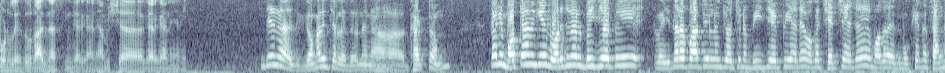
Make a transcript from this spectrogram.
చూడలేదు. రాజ్నాథ్ సింగ్ గారు కానీ అమిత్ షా గారు కానీ అని. నేను అది గమనించలేదు. నేను ఆ ఘట్టం కానీ మొత్తానికి ఒరిజినల్ బీజేపీ ఇతర పార్టీల నుంచి వచ్చిన బీజేపీ అనే ఒక చర్చ అయితే మొదలైంది. ముఖ్యంగా సంఘ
